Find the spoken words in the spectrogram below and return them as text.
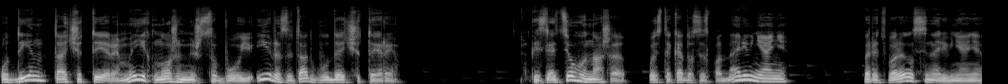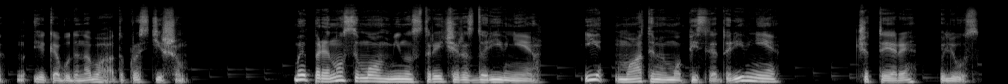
1 та 4. Ми їх множимо між собою, і результат буде 4. Після цього наше ось таке досить складне рівняння перетворилося на рівняння, яке буде набагато простішим. Ми переносимо мінус 3 через дорівнює і матимемо після дорівнює 4 плюс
